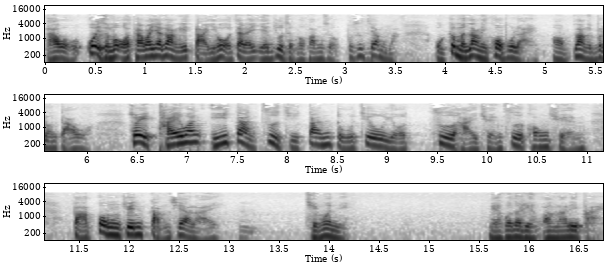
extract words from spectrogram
打我。为什么我台湾要让你打以后，我再来研究怎么防守？不是这样嘛？我根本让你过不来哦，让你不能打我。所以台湾一旦自己单独就有制海权、制空权，把共军挡下来，请问你，美国的脸往哪里摆？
